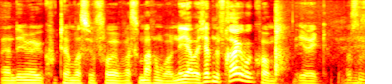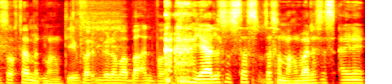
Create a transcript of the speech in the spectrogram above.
An dem wir geguckt haben, was wir vorher was machen wollen. Nee, aber ich habe eine Frage bekommen, Erik. Lass uns doch damit machen. Die wollten wir nochmal beantworten. Ja, lass uns das, das mal machen, weil das ist eine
